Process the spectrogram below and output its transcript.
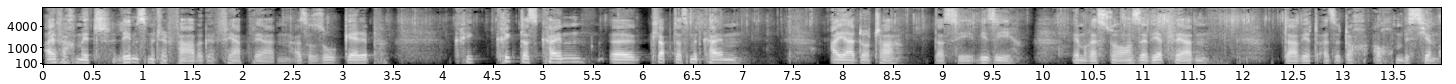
einfach mit Lebensmittelfarbe gefärbt werden. Also so gelb krieg, kriegt das kein, äh, klappt das mit keinem Eierdotter, dass sie, wie sie im Restaurant serviert werden. Da wird also doch auch ein bisschen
